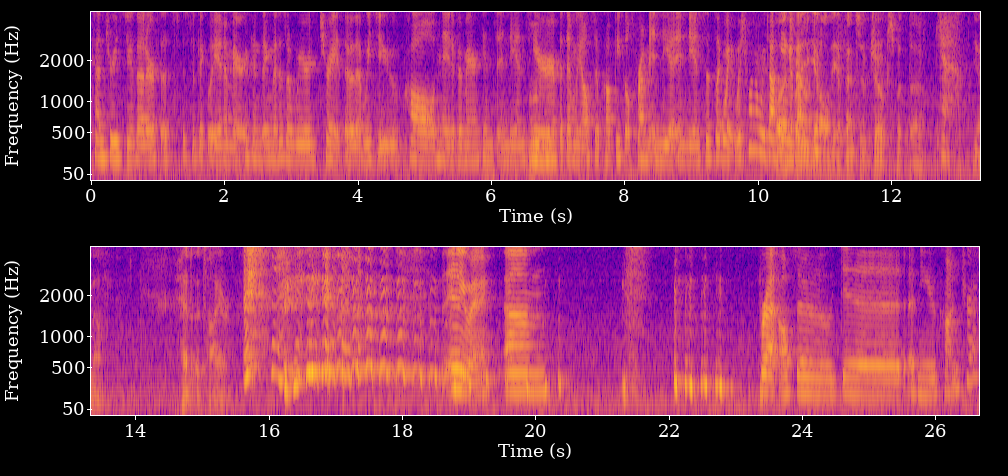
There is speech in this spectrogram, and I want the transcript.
countries do that or if that's specifically an American thing. That is a weird trait, though, that we do call Native Americans Indians here, Mm-hmm. but then we also call people from India Indians. So it's like, wait, which one are we talking Well, that's about? where you get all the offensive jokes with the, yeah. you know, head attire. Anyway, um, Brett also did a new contract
